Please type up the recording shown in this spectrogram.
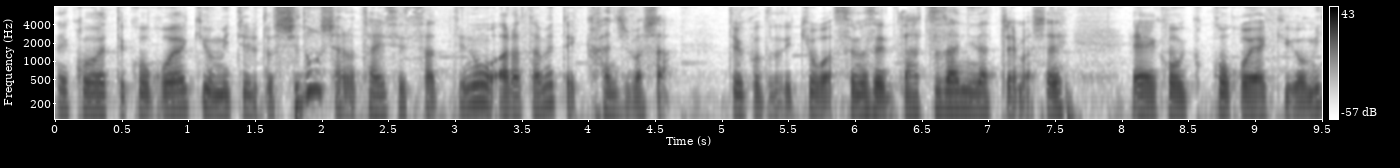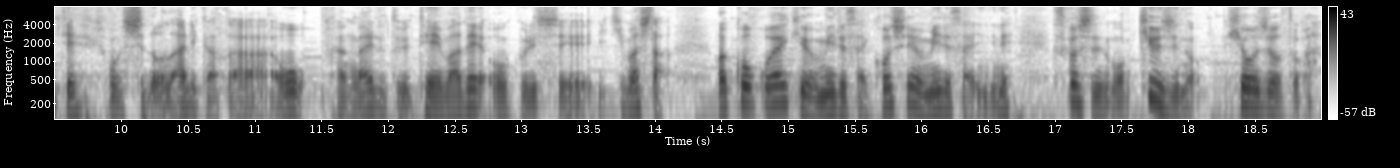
でこうやって高校野球を見てると指導者の大切さっていうのを改めて感じました。ということで今日はすいません。雑談になっちゃいましたね、えー、高校野球を見て指導の在り方を考えるというテーマでお送りしていきました、まあ、高校野球を見る際甲子園を見る際にね少しでも球児の表情とか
